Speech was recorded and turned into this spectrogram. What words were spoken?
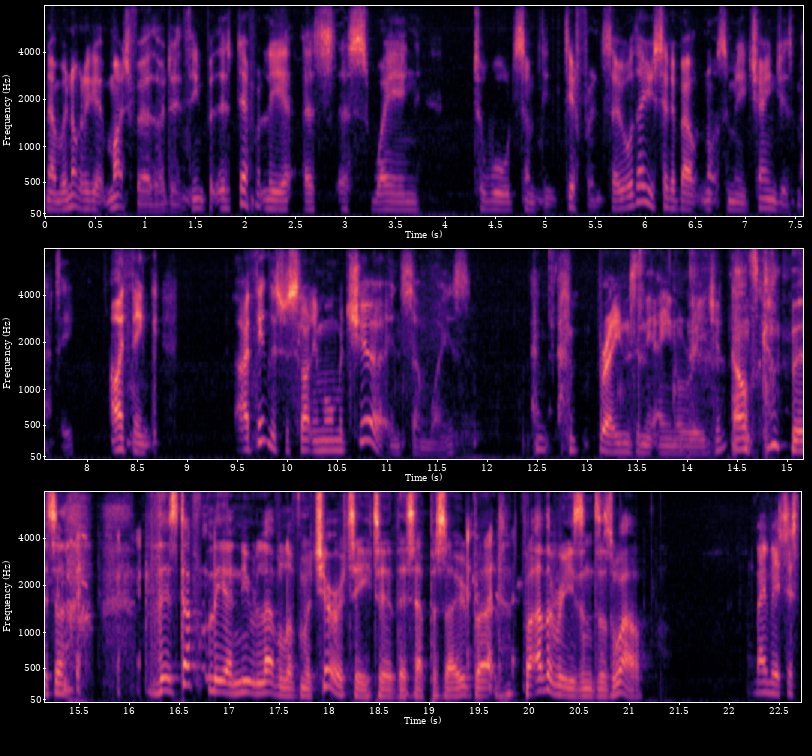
Now we're not going to get much further, I don't think, but there's definitely a a swaying towards something different. So, although you said about not so many changes, Matty, I think, I think this was slightly more mature in some ways. Brains in the anal region. I was gonna- There's a, there's definitely a new level of maturity to this episode, but for other reasons as well. Maybe it's just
